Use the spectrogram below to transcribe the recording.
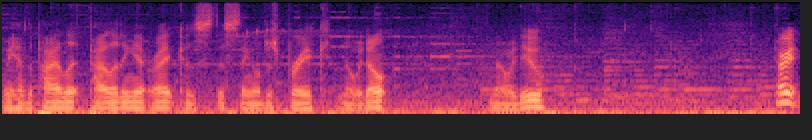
We have the pilot piloting it, right? Because this thing will just break. No, we don't. No, we do. Alright.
